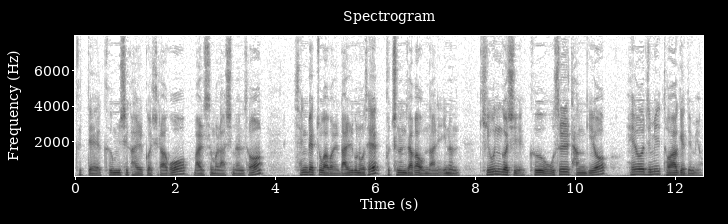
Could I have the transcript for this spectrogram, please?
그때 금식할 것이라고 말씀을 하시면서 생배 조각을 낡은 옷에 붙이는 자가 없나니 이는 기운 것이 그 옷을 당기어 헤어짐이 더하게 되며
